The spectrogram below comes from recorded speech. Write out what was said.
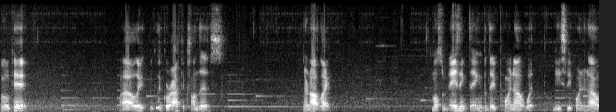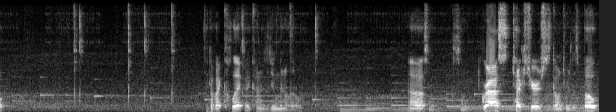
Okay. Wow, look, look at the graphics on this. They're not like most amazing thing, but they point out what needs to be pointed out. I think if I click, I kind of zoom in a little. Uh, some some grass textures going through this boat,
